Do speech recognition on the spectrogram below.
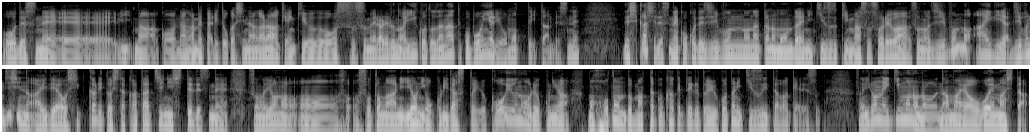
をですね、えー、まあこう眺めたりとかしながら研究を進められるのはいいことだなってこうぼんやり思っていたんですね。でしかしですねここで自分の中の問題に気づきますそれはその自分のアイディア自分自身のアイディアをしっかりとした形にしてですねその世の外側に世に送り出すというこういう能力には、まあ、ほとんど全く欠けているということに気づいたわけですそのいろんな生き物の名前は覚えました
